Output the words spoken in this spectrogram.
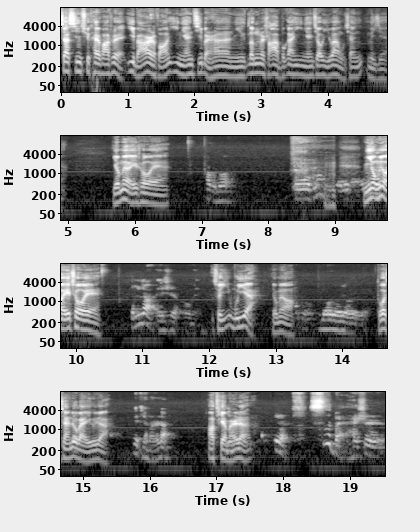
加新区开发税，一百二的房，一年基本上你扔着啥也不干，一年交一万五千美金，有没有 H O A？差不多。你有没有 H O A？什么叫 H O A？就物业有没有？有有有有有。多少钱？六百一个月。那铁门的。啊，铁门的。是四百还是？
